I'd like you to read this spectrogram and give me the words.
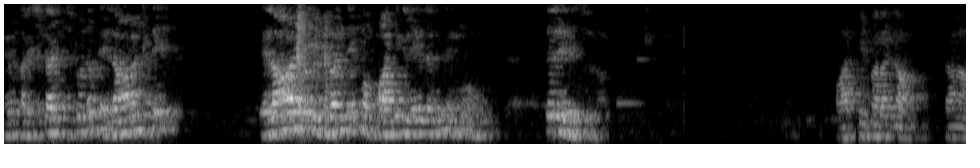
మేము పరిష్కరించుకుంటాం. ఎలాంటి ఎలాంటి ఇబ్బంది మా పార్టీకి లేదని మేము తెలియజేస్తున్నాం. పార్టీ పరంగా చాలా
